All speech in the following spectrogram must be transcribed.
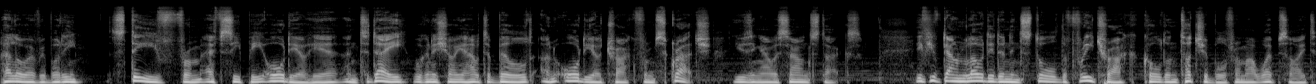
Hello everybody, Steve from FCP Audio here and today we're going to show you how to build an audio track from scratch using our SoundStacks. If you've downloaded and installed the free track called Untouchable from our website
